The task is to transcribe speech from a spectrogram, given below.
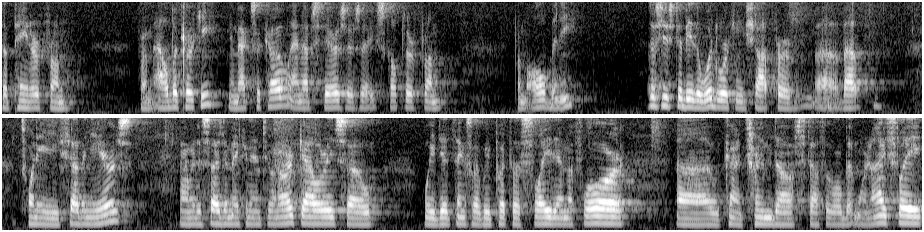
a painter from from Albuquerque, New Mexico, and upstairs there's a sculptor from, from Albany. This used to be the woodworking shop for uh, about 27 years, and we decided to make it into an art gallery, so we did things like we put the slate in the floor, uh, we kind of trimmed off stuff a little bit more nicely,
